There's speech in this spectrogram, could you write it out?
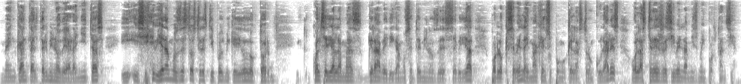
Me encanta el término de arañitas y, y si viéramos de estos tres tipos, mi querido doctor, ¿cuál sería la más grave, digamos, en términos de severidad? Por lo que se ve en la imagen, supongo que las tronculares o las tres reciben la misma importancia.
